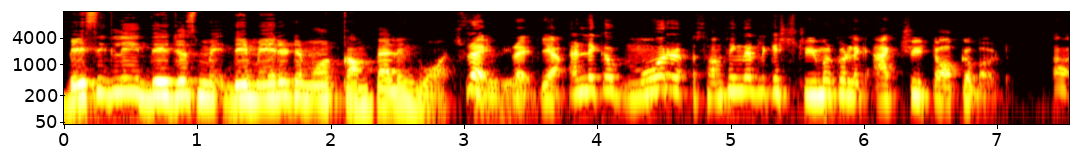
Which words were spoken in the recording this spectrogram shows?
Basically, they just ma- they made it a more compelling watch. Right, right, yeah, and like a more something that like a streamer could like actually talk about. Uh,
